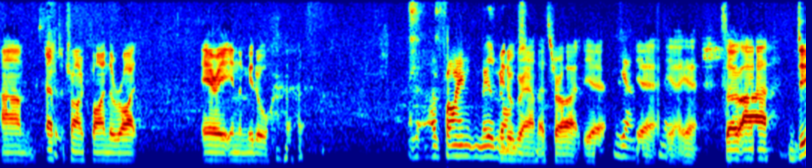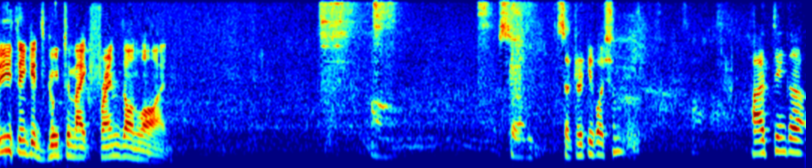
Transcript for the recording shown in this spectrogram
um, just have to try and find the right area in the middle. I'll find middle ground. Middle ground, that's right. Yeah. Yeah. Yeah. Yeah. Yeah. yeah. So, uh, do you think it's good to make friends online? So, it's a tricky question. I think uh,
